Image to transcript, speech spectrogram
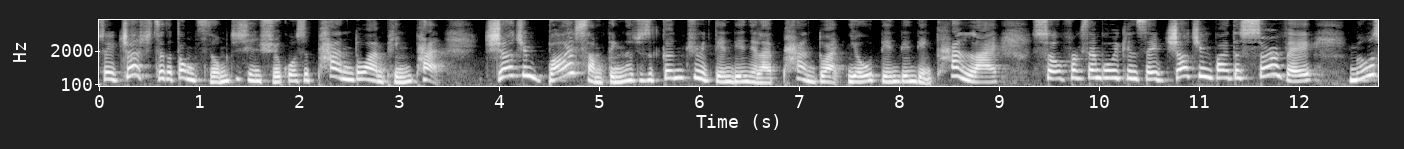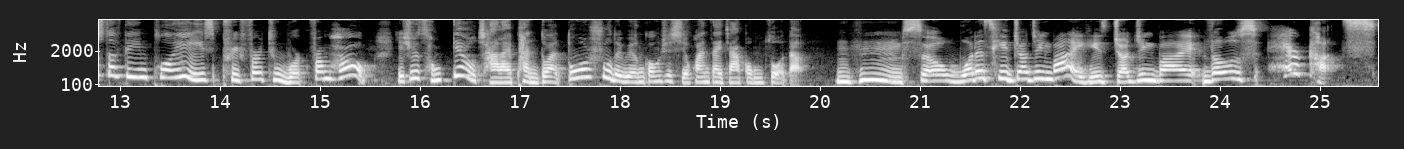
所以 judge 这个动词，我们之前学过是判断、评判。Judging by something，那就是根据点点点来判断，由点点点看来。So, for example, we can say, judging by the survey, most of the employees prefer to work from home。也就是从调查来判断，多数的员工是喜欢在家工作的。Hmm. So, what is he judging by? He's judging by those haircuts.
